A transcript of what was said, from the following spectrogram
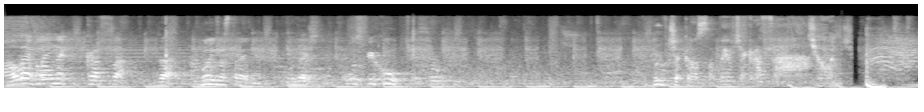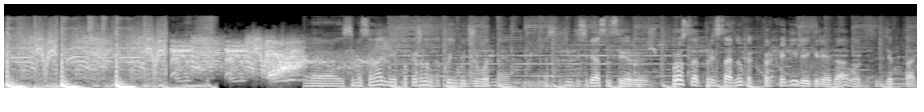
Але головне краса. Да. Ну и настроение. Удачно. Успеху. Бывча краса, бывча краса. Тихонечко. Э, С эмоциональной покажи нам какое-нибудь животное. С каким ты себя ассоциируешь? Просто представь, ну, как в крокодиле игре, да, вот где-то так.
